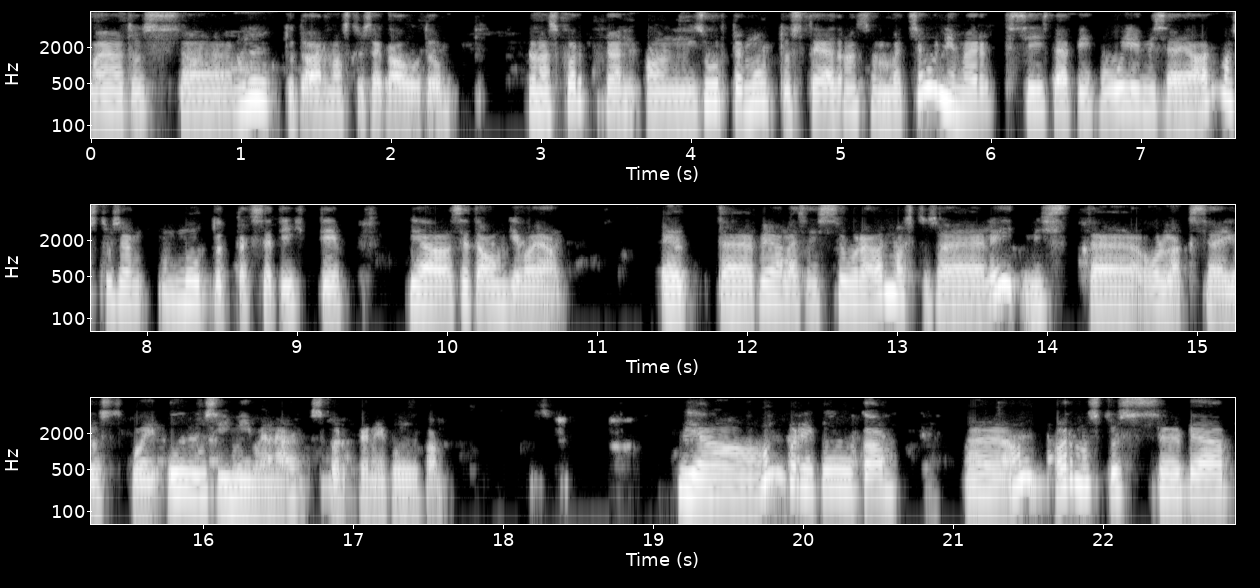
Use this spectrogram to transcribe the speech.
vajadus äh, muutuda armastuse kaudu. kuna skorpion on suurte muutuste ja transformatsiooni märk, siis läbi hoolimise ja armastuse muututakse tihti ja seda ongi vaja et peale siis suure armastuse leidmist ollakse justkui uus inimene skorpioni kuuga. ja hamburi kuuga armastus peab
